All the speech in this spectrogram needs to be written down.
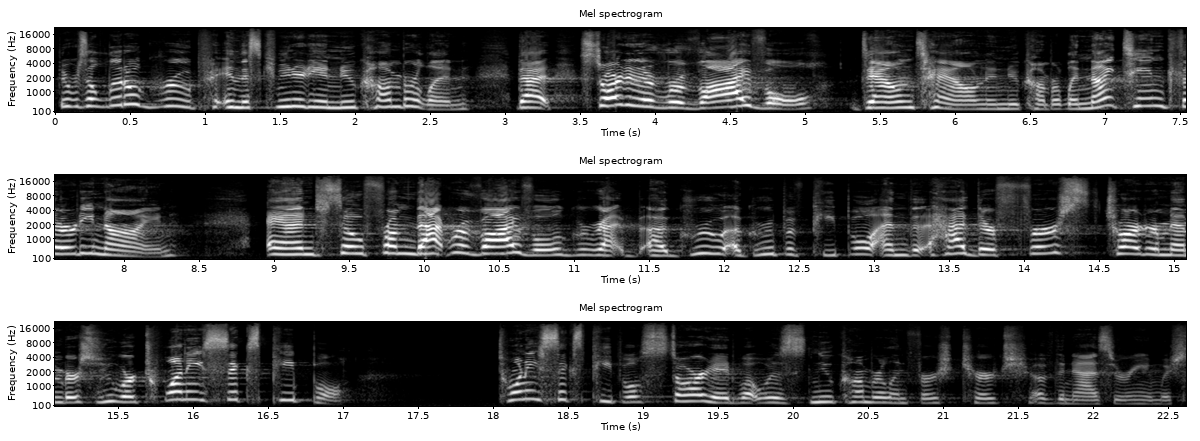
there was a little group in this community in New Cumberland that started a revival downtown in New Cumberland, 1939. And so from that revival grew, uh, a group of people and had their first charter members who were 26 people. 26 people started what was New Cumberland First Church of the Nazarene, which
